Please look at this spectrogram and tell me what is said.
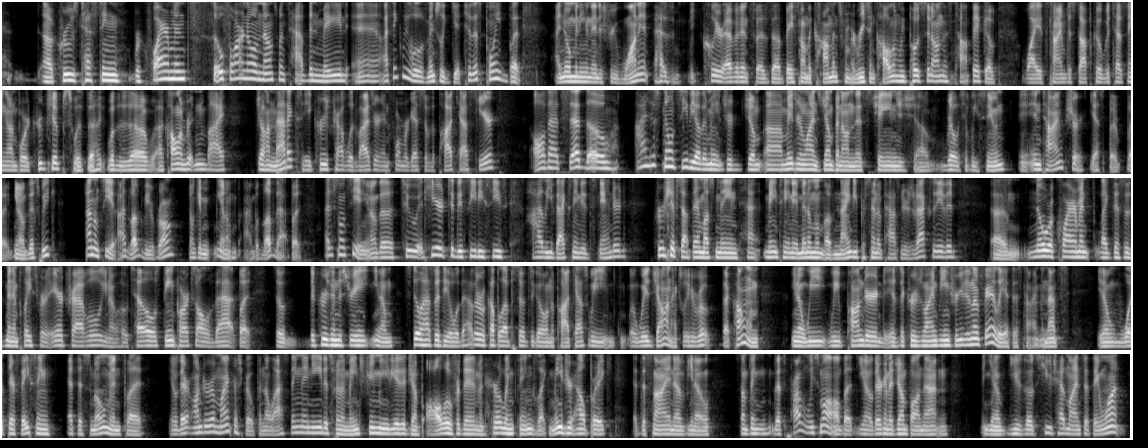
uh, cruise testing requirements. So far, no announcements have been made, and I think we will eventually get to this point. But I know many in the industry want it, as clear evidence as uh, based on the comments from a recent column we posted on this topic of why it's time to stop COVID testing on board cruise ships. Was the was uh, a column written by John Maddox, a cruise travel advisor and former guest of the podcast here. All that said, though, I just don't see the other major jump uh, major lines jumping on this change uh, relatively soon in time. Sure, yes, but but you know this week I don't see it. I'd love to be wrong. Don't get me, you know, I would love that, but I just don't see it. You know, the to adhere to the CDC's highly vaccinated standard, cruise ships out there must main, ha, maintain a minimum of 90% of passengers vaccinated. Um, no requirement like this has been in place for air travel, you know, hotels, theme parks, all of that. But so the cruise industry, you know, still has to deal with that. There were a couple episodes ago on the podcast we with John actually who wrote that column. You know, we we pondered is the cruise line being treated unfairly at this time, and that's you know what they're facing at this moment. But you know they're under a microscope, and the last thing they need is for the mainstream media to jump all over them and hurling things like major outbreak at the sign of you know something that's probably small, but you know they're going to jump on that and you know use those huge headlines that they want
